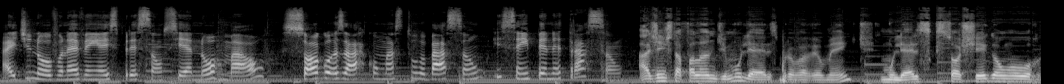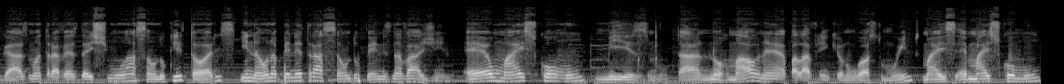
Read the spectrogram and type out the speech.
aí de novo, né, vem a expressão se é normal só gozar com masturbação e sem penetração. A gente está falando de mulheres, provavelmente, mulheres que só chegam ao orgasmo através da estimulação do clitóris e não na penetração do pênis na vagina. É o mais comum mesmo, tá? Normal, né? A palavrinha que eu não gosto muito, mas é mais comum,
